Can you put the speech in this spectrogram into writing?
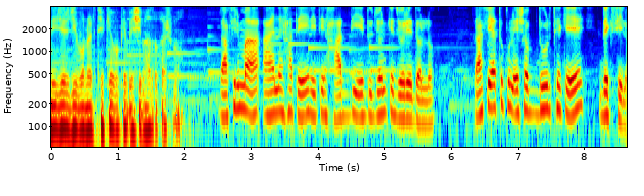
নিজের জীবনের থেকে ওকে বেশি ভালোবাসবো। রাফির মা আয়নের হাতে রীতির হাত দিয়ে দুজনকে জড়িয়ে ধরল। রাফি এতক্ষণ এসব দূর থেকে দেখছিল।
